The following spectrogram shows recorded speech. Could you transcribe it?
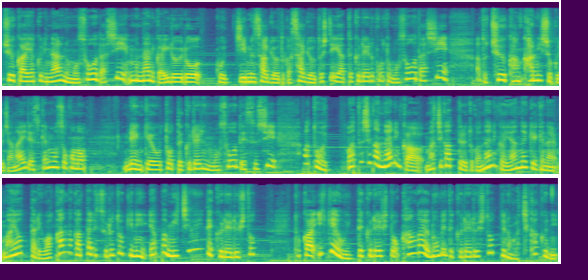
仲介役になるのもそうだし、まあ、何かいろいろ事務作業とか作業としてやってくれることもそうだしあと中間管理職じゃないですけどもそこの連携を取ってくれるのもそうですしあとは私が何か間違ってるとか何かやんなきゃいけない迷ったり分かんなかったりする時にやっぱ導いてくれる人とか意見を言ってくれる人考えを述べてくれる人っていうのが近くに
